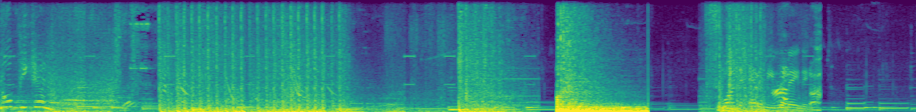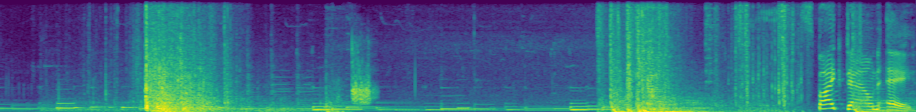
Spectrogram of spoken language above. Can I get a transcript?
No peeking. One enemy remaining. Spike down A.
